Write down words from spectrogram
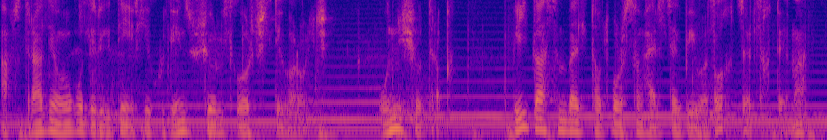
Австралийн уугуул иргэдийн эрхийг хүлээн зөвшөөрөх өөрчлөлтийг оруулж үнэн шударга бие даасан байдал тулгуурсан харилцааг бий болгох зорилготой юм а.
